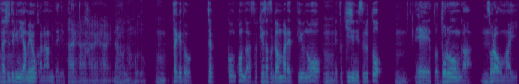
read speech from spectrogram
最終的にやめようかなみたいに言ってはいたりとか、はいはいはいなるほどなるほど。うん。だけどじゃ今度はその警察頑張れっていうのを、うん。えっと、記事にすると,、うん。えっとドローンがうん。空を舞い、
